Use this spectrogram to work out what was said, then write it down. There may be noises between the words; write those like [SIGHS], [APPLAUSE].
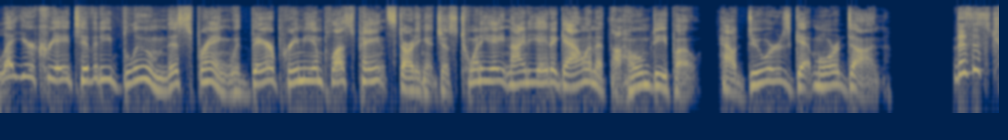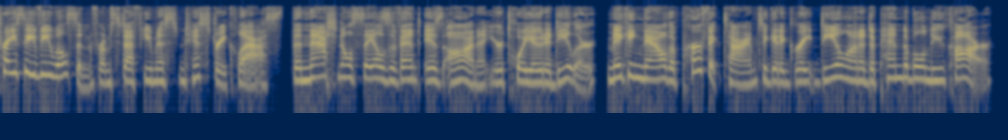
Let your creativity bloom this spring with Behr Premium Plus paint starting at just $28.98 a gallon at the Home Depot. How doers get more done. This is Tracy V. Wilson from Stuff You Missed in History class. The national sales event is on at your Toyota dealer, making now the perfect time to get a great deal on a dependable new car.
